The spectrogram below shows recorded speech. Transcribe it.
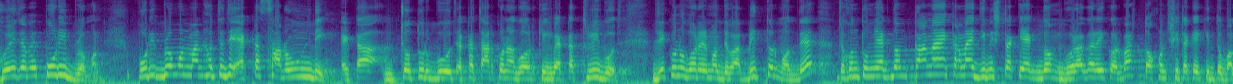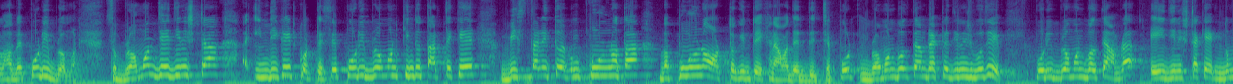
হয়ে যাবে পরিভ্রমণ। পরিভ্রমণ মানে হচ্ছে যে একটা সারাউন্ডিং একটা চতুর্ভুজ, একটা চারকোনা ঘর কিংবা একটা ত্রিভুজ যে কোনো ঘরের মধ্যে বা বৃত্তর মধ্যে যখন তুমি একদম কানায় কানায় জিনিসটাকে একদম ঘোরাঘুরি করবা, তখন সেটাকে কিন্তু বলা হবে পরিভ্রমণ। সো ভ্রমণ যে জিনিসটা ইন্ডিকেট করতেছে, পরিভ্রমণ কিন্তু তার থেকে বিস্তারিত এবং পূর্ণতা বা পূর্ণ অর্থ কিন্তু এখানে আমাদের দিচ্ছে। ভ্রমণ বলতে আমরা একটা জিনিস বুঝি? পরিভ্রমণ বলতে আমরা এই জিনিসটাকে একদম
